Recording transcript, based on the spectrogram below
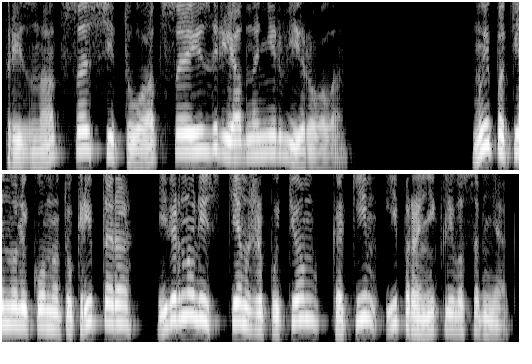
Признаться, ситуация изрядно нервировала. Мы покинули комнату криптора и вернулись тем же путем, каким и проникли в особняк.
